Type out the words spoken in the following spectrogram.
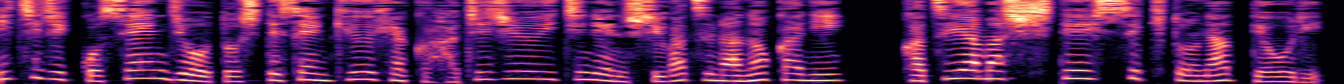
一時古戦場として1981年4月7日に勝山市指定史跡となっており、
